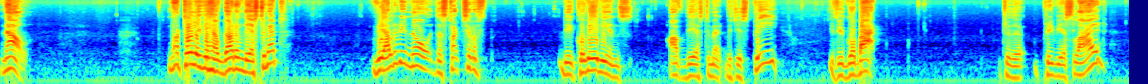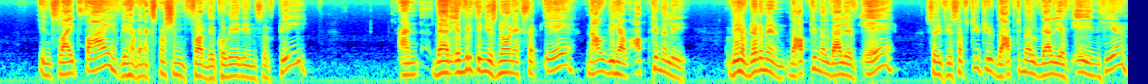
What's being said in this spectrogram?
Now, not only we have gotten the estimate, we already know the structure of the covariance of the estimate which is P. If you go back to the previous slide in slide 5 we have an expression for the covariance of P and there everything is known except A. Now we have optimally we have determined the optimal value of A. So if you substitute the optimal value of A in here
